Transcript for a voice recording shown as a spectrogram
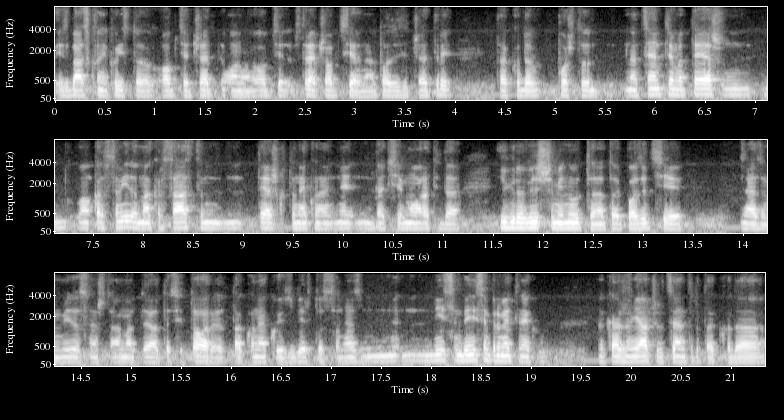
iz Baskone koji isto opcija četiri, ono, opcija, streč opcija na poziciji 4, tako da, pošto na centrima teško, on kad sam vidio makar sastav, teško to neko ne, da će morati da igra više minuta na toj poziciji, ne znam, vidio sam nešto Amateo Tessitore, tako neko iz Virtusa, ne znam, nisam, nisam primetio nekog, da kažem, jačeg centra, tako da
